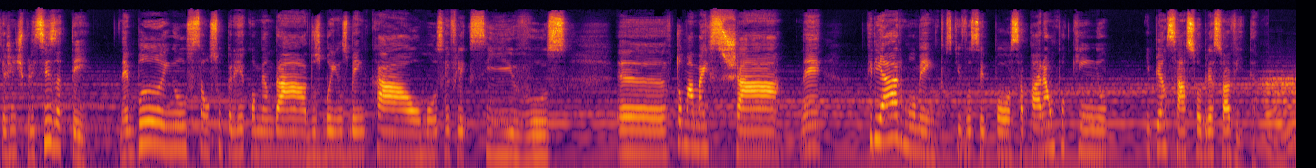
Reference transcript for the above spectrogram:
que a gente precisa ter né? Banhos são super recomendados, banhos bem calmos, reflexivos, uh, tomar mais chá, né? Criar momentos que você possa parar um pouquinho e pensar sobre a sua vida.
